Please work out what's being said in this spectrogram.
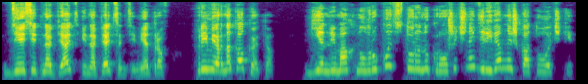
Десять на пять и на пять сантиметров. Примерно как это. Генри махнул рукой в сторону крошечной деревянной шкатулочки.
